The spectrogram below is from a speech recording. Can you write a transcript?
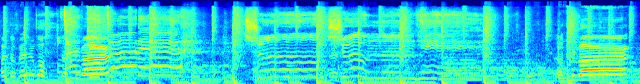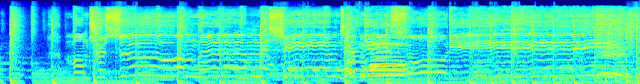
팔도 빼주고. 자 출발 출발. 심장의 뜨고. 네더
